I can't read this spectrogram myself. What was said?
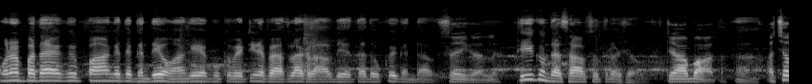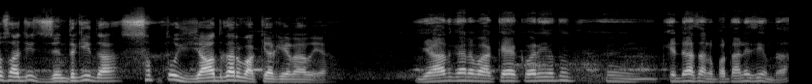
ਉਹਨਾਂ ਨੂੰ ਪਤਾ ਹੈ ਕਿ ਪਾਂਗੇ ਤੇ ਗੰਦੇ ਹੋਵਾਂਗੇ ਅੱਗੋਂ ਕਮੇਟੀ ਨੇ ਫੈਸਲਾ ਖਿਲਾਫ ਦੇ ਦਿੱਤਾ ਤਾਂ ਉਹ ਕੋਈ ਗੰਦਾ ਹੋ ਸਹੀ ਗੱਲ ਹੈ। ਠੀਕ ਹੁੰਦਾ ਸਾਫ਼ ਸੁਥਰਾ ਸ਼ੌਕ ਕੀ ਬਾਤ ਹੈ। ਅੱਛਾ ਉਸਤਾਦ ਜੀ ਜ਼ਿੰਦਗੀ ਦਾ ਸਭ ਤੋਂ ਯਾਦਗਾਰ ਵਾਕਿਆ ਕਿਹੜਾ ਰਿਹਾ? ਯਾਦਗਾਰ ਵਾਕਿਆ ਇੱਕ ਵਾਰੀ ਉਦੋਂ ਕਿੱਡਾ ਸਾਨੂੰ ਪਤਾ ਨਹੀਂ ਸੀ ਹੁੰਦਾ।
